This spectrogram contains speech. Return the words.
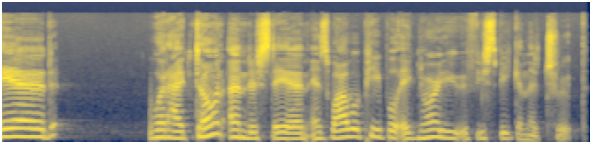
And what I don't understand is why would people ignore you if you speak in the truth?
